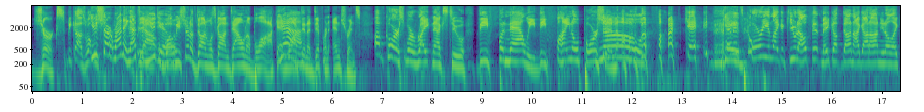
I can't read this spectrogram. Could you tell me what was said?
jerks? Because what You start running. That's yeah, what you do. What we should have done was gone down a block and Yeah. walked in a different entrance. Of course, we're right next to the finale, the final portion No. of the 5K. And it's Corey in like a cute outfit, makeup done. I got on, you know, like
